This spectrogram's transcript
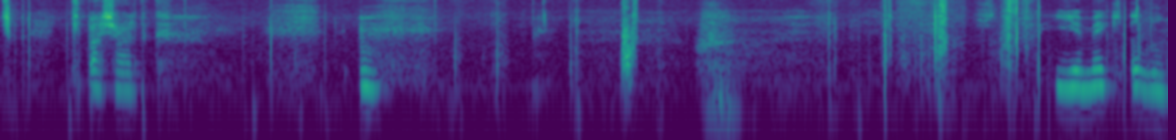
çık Başardık. Yemek alın.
